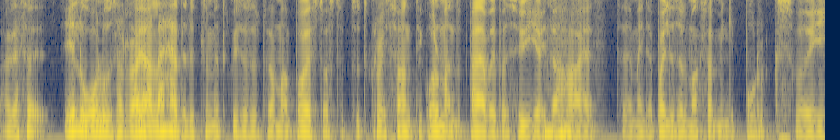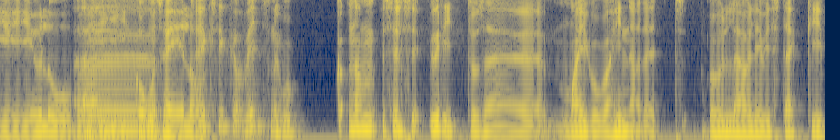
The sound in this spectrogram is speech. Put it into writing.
aga see eluolu seal raja lähedal, ütleme, et kui sa seda oma poest ostetud croissant'i kolmandat päeva juba süüa ei mhm. taha, et ma ei tea, palju seal maksab mingi purks või õlu või äh, kogu see elu? eks ikka veits nagu noh, sellise ürituse maiguga hinnad, et õlle oli vist äkki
